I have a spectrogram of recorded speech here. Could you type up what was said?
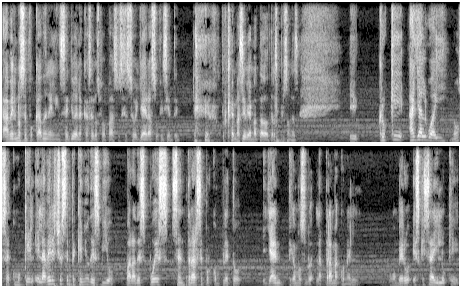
habernos enfocado en el incendio de la casa de los papás, o sea, eso ya era suficiente, porque además ya había matado a otras personas. Eh, creo que hay algo ahí, ¿no? O sea, como que el, haber hecho ese pequeño desvío para después centrarse por completo ya en, digamos, la trama con el bombero, es es ahí lo que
